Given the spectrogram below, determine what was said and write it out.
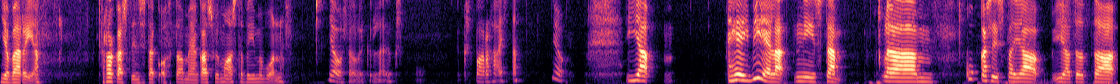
ja väriä. Rakastin sitä kohtaa meidän kasvimaasta viime vuonna. Joo, se oli kyllä yksi, yksi parhaista. Joo. Ja hei vielä niistä ähm, kukkasista ja, ja tota,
